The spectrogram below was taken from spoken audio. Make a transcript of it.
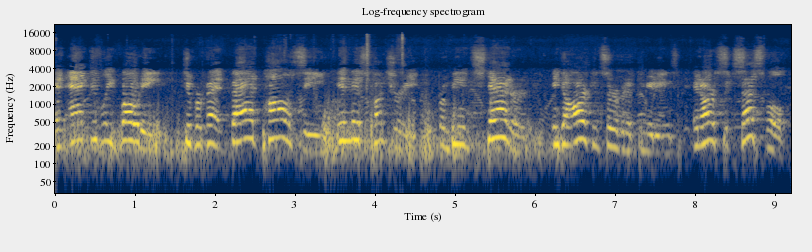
and actively voting to prevent bad policy in this country from being scattered into our conservative communities in our successful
